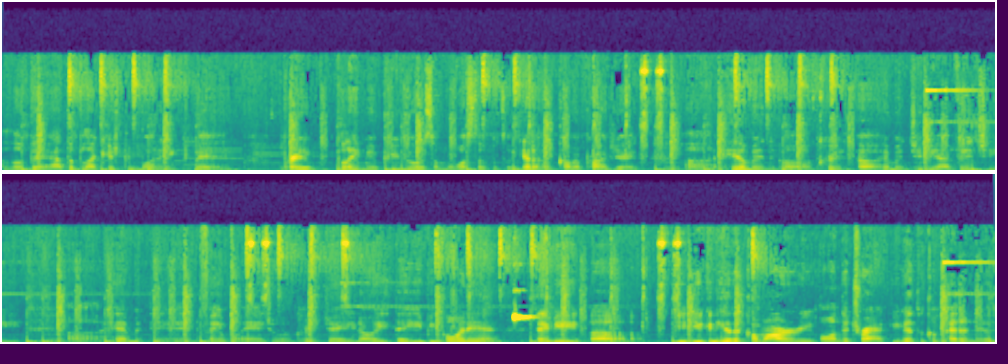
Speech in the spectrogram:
a little bit after Black History Month, man. Pray, play me a preview of some more stuff. So he got an upcoming project. Uh, him and uh, Chris, uh, him and GBI Vinci, uh, him and Fable Angel and Chris J. You know, he, they be going in. They be, uh, you, you can hear the camaraderie on the track. You hear the competitiveness.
